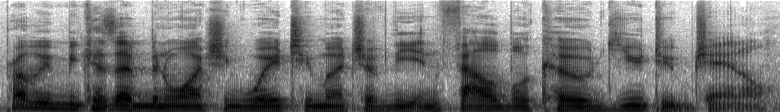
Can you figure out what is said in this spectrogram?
probably because I've been watching way too much of the Infallible Code YouTube channel.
